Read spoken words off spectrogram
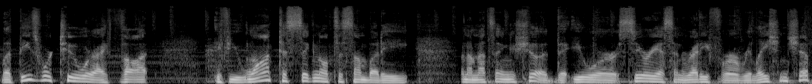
But these were two where I thought if you want to signal to somebody and I'm not saying you should, that you were serious and ready for a relationship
